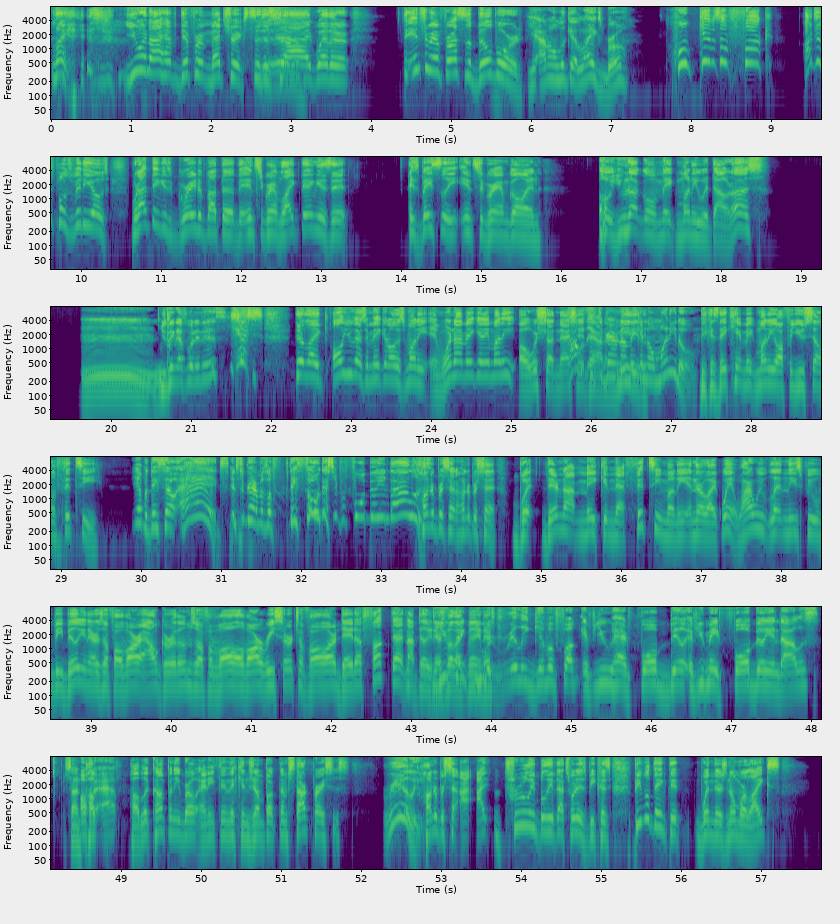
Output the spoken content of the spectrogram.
Like you and I have different metrics to decide whether the Instagram for us is a billboard. Yeah, I don't look at likes, bro. Who gives a fuck? I just post videos. What I think is great about the the Instagram like thing is it is basically Instagram going, "Oh, you're not going to make money without us." Mm, you think that's what it is? Yes, they're like, "All you guys are making all this money, and we're not making any money. Oh, we're shutting that How shit is down Instagram not making no money though? because they can't make money off of you selling Fitzy. Yeah, but they sell ads. Mm-hmm. Instagram is a they sold that shit for four billion dollars. Hundred percent, hundred percent. But they're not making that Fitzy money, and they're like, "Wait, why are we letting these people be billionaires off of our algorithms, off of all of our research, of all our data? Fuck that, not Do billionaires, you but like think you millionaires." would really give a fuck if you had four bill if you made four billion dollars off pub- an app? public company, bro. Anything that can jump up them stock prices. Really? Hundred percent. I, I truly believe that's what it is because people think that when there's no more likes,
